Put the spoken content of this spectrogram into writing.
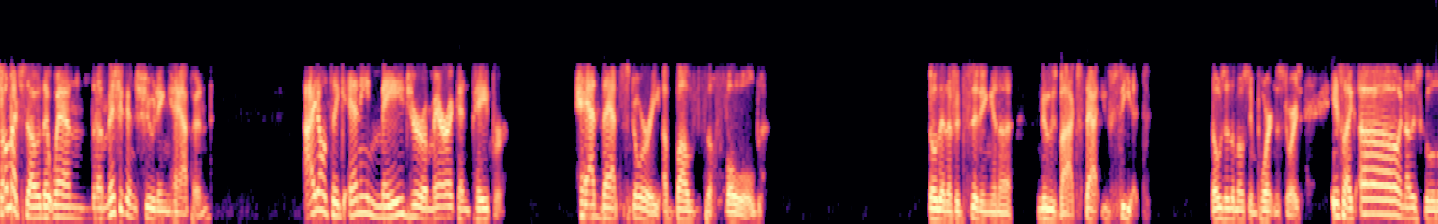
So much so that when the Michigan shooting happened, I don't think any major American paper had that story above the fold. So that if it's sitting in a news box, that you see it. Those are the most important stories. It's like, oh, another school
